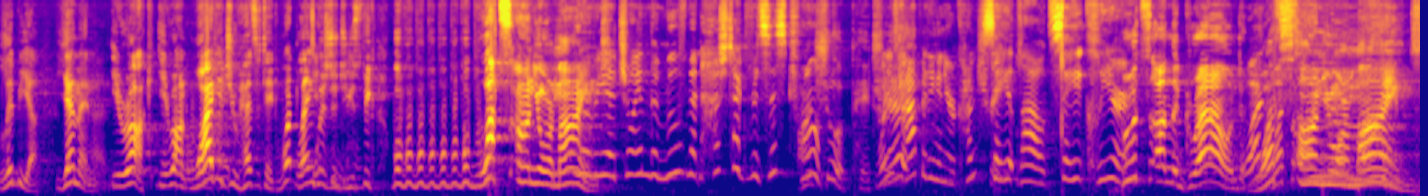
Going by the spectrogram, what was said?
Libya, Yemen, uh, Iraq, Iran. Why did you hesitate? What language did you speak? Wh- wh- wh- wh- wh- What's on your mind? Maria, join the movement. Hashtag resist Trump. Aren't you a patriot? is happening in your country? Say it loud. Say it clear. Boots on the ground. What? What's on your mind?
